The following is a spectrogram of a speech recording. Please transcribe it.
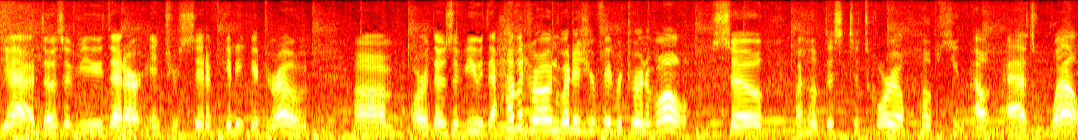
yeah, those of you that are interested of getting a drone, um, or those of you that have a drone, what is your favorite drone of all? So I hope this tutorial helps you out as well.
